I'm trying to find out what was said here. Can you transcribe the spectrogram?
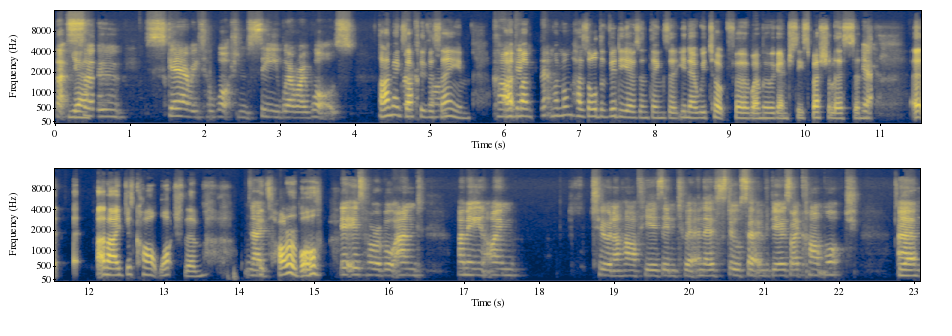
That's Yeah. so scary to watch and see where I was. I'm exactly the same. I, my mum has all the videos and things that you know we took for when we were going to see specialists and Yeah. uh, and I just can't watch them. no, It's horrible. It is horrible. And I mean, I'm two and a half years into it, and there's still certain videos I can't watch. Yeah. Um,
